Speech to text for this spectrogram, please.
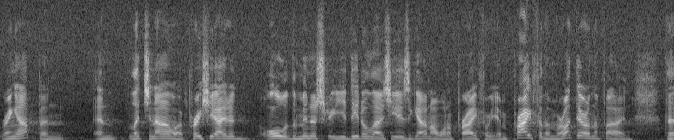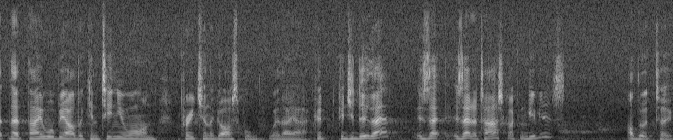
ring up and, and let you know I appreciated all of the ministry you did all those years ago and I want to pray for you. And pray for them right there on the phone that, that they will be able to continue on preaching the gospel where they are. Could, could you do that? Is, that? is that a task I can give you? I'll do it too.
